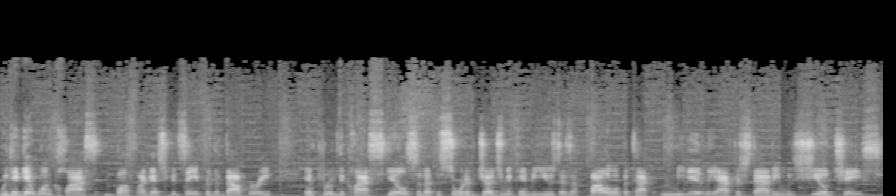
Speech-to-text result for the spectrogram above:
We did get one class buff, I guess you could say, for the Valkyrie. Improve the class skills so that the Sword of Judgment can be used as a follow up attack immediately after stabbing with Shield Chase.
